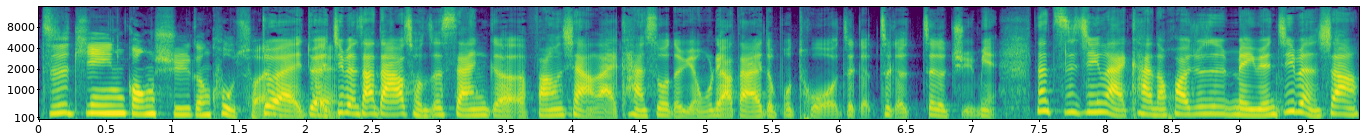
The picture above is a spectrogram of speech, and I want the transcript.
资金、供需跟库存。对对，基本上大家从这三个方向来看，所有的原物料大家都不脱这个这个这个局面。那资金来看的话，就是美元基本上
